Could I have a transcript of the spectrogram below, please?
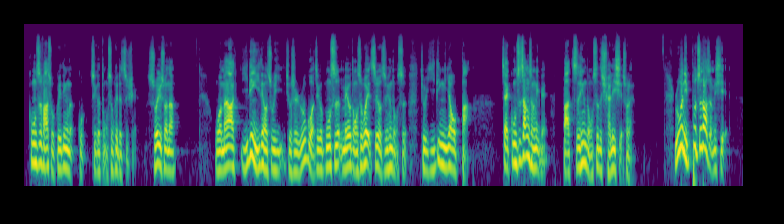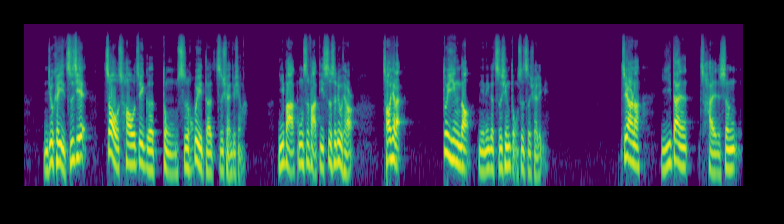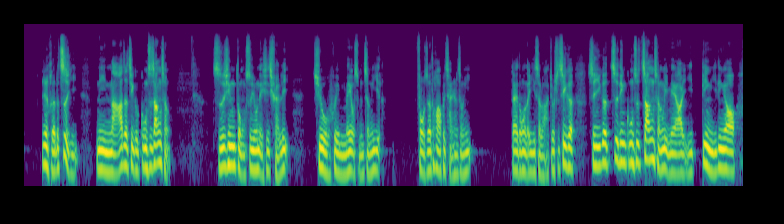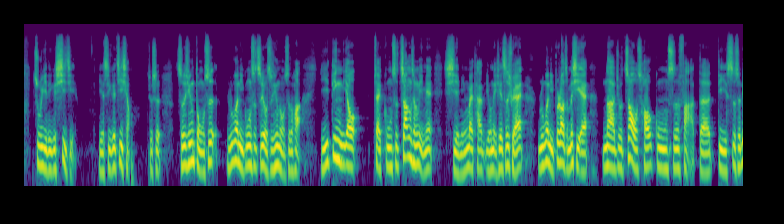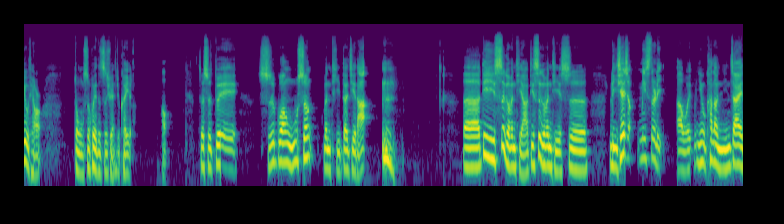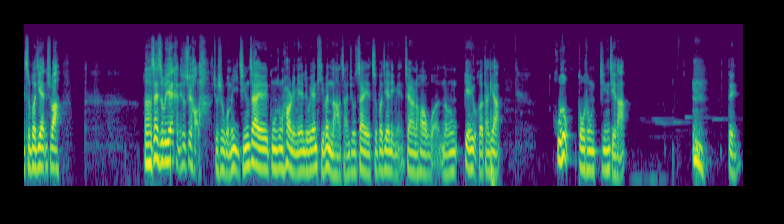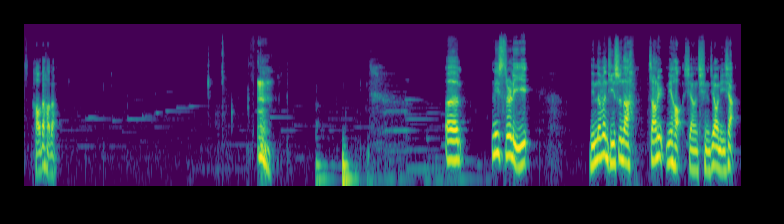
公司法所规定的股这个董事会的职权。所以说呢，我们啊一定一定要注意，就是如果这个公司没有董事会，只有执行董事，就一定要把在公司章程里面把执行董事的权利写出来。如果你不知道怎么写，你就可以直接照抄这个董事会的职权就行了。你把公司法第四十六条抄下来，对应到你那个执行董事职权里面。这样呢，一旦产生任何的质疑，你拿着这个公司章程，执行董事有哪些权利，就会没有什么争议了。否则的话，会产生争议。大家懂我的意思了吧？就是这个是一个制定公司章程里面啊，一定一定要注意的一个细节，也是一个技巧。就是执行董事，如果你公司只有执行董事的话，一定要在公司章程里面写明白他有哪些职权。如果你不知道怎么写，那就照抄公司法的第四十六条，董事会的职权就可以了。好，这是对时光无声问题的解答。呃，第四个问题啊，第四个问题是李先生，Mr. 李啊，我因为我看到您在直播间是吧？呃，在直播间肯定是最好了，就是我们已经在公众号里面留言提问的哈，咱就在直播间里面，这样的话我能便于和大家互动沟通进行解答。对，好的好的。呃。Mr. 李，您的问题是呢？张律你好，想请教你一下，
